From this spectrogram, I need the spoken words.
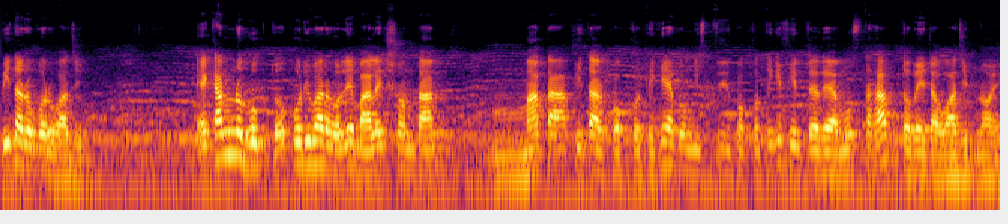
পিতার উপর ওয়াজিব। একান্নভুক্ত পরিবার হলে বালেক সন্তান মাতা পিতার পক্ষ থেকে এবং স্ত্রীর পক্ষ থেকে ফিতরা দেয়া মুস্তাহাব, তবে এটা ওয়াজিব নয়।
